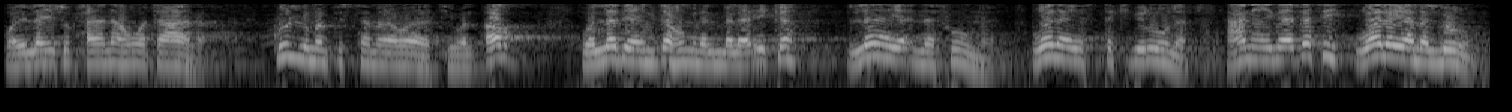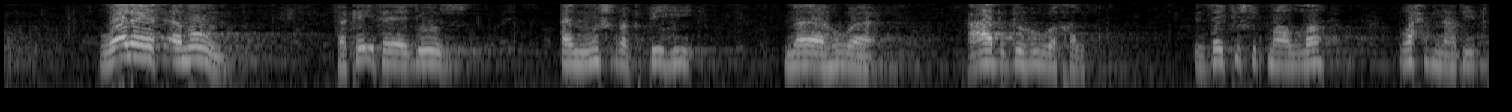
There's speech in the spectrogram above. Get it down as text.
ولله سبحانه وتعالى كل من في السماوات والأرض والذي عنده من الملائكة لا يأنفون ولا يستكبرون عن عبادته ولا يملون ولا يسأمون. فكيف يجوز أن يشرك به ما هو عبده وخلقه؟ إزاي تشرك مع الله واحد من عبيده؟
